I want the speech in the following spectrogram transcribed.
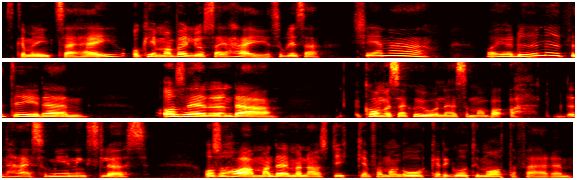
Ska man inte säga hej? Okej, man väljer att säga hej. Så blir det så här, tjena, vad gör du nu för tiden? Och så är det den där konversationen som man bara, ah, den här är så meningslös. Och så har man den med några stycken för man råkade gå till mataffären.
